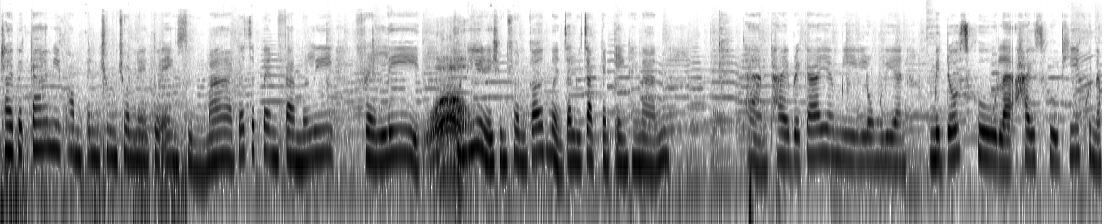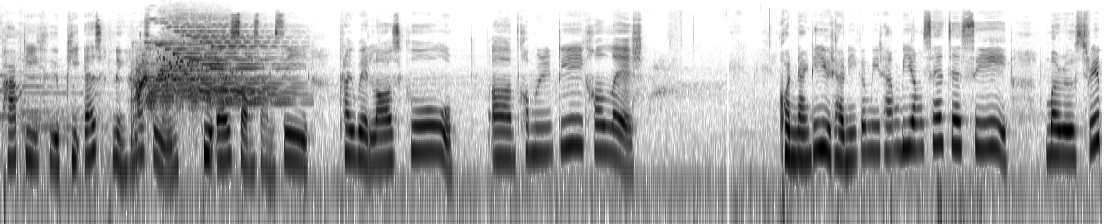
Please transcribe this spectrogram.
ไทรเบกามีความเป็นชุมชนในตัวเองสูงมาก ก็จะเป็น Family Friendly คนที่อยู่ในชุมชนก็เหมือนจะรู้จักกันเองทั้งนั้น แถมไทยเบรกายังมีโรงเรียน Middle School และ High School ที่คุณภาพดีคือ PS 150 PS 234 Private Law School เอ่อ Community College คนดังที่อยู่แถวนี้ก็มีทั้ง Beyonce Jessie Meryl Streep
